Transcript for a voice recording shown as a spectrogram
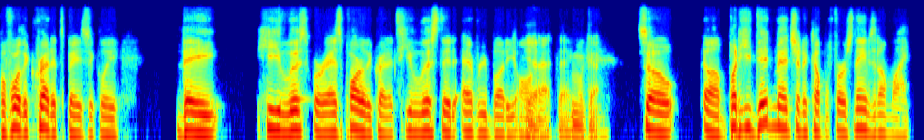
before the credits, basically, they he list or as part of the credits, he listed everybody on Yeah. that thing. Okay. So, uh, but he did mention a couple first names, and I'm like,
